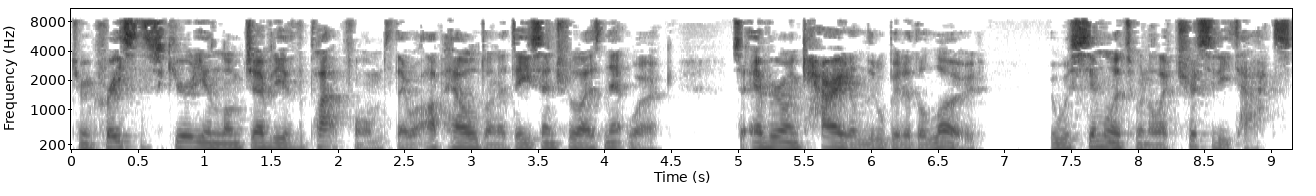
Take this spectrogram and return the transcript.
To increase the security and longevity of the platforms, they were upheld on a decentralized network so everyone carried a little bit of the load. It was similar to an electricity tax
